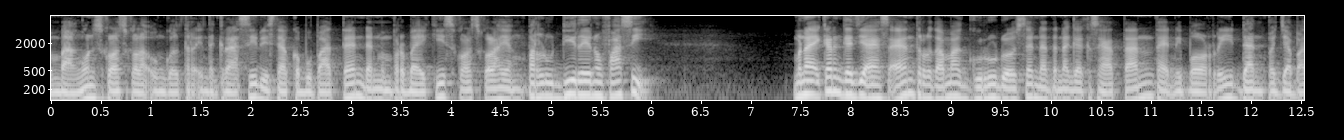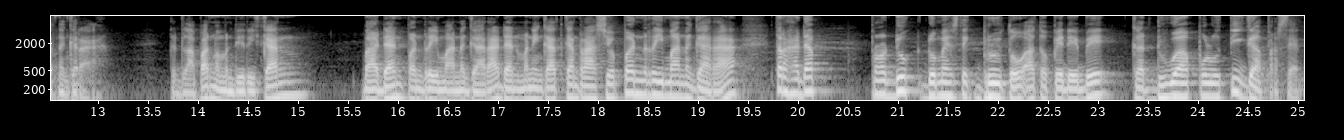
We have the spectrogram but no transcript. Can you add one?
Membangun sekolah-sekolah unggul terintegrasi di setiap kabupaten dan memperbaiki sekolah-sekolah yang perlu direnovasi menaikkan gaji ASN terutama guru, dosen, dan tenaga kesehatan, TNI Polri, dan pejabat negara. Kedelapan, memendirikan Badan Penerima Negara dan meningkatkan rasio penerima negara terhadap produk domestik bruto atau PDB ke 23 persen.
